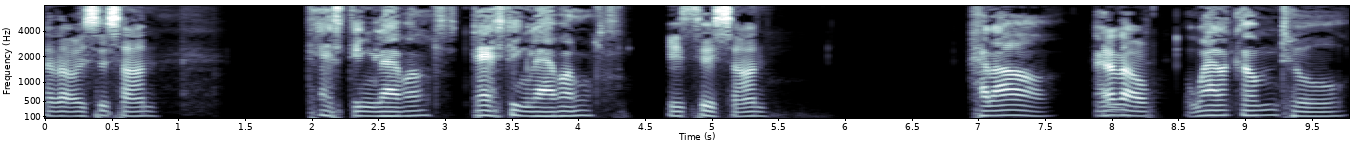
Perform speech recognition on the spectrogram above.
Hello, is this on? Testing levels. Testing levels. Is this on? Hello. and Hello. Welcome to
